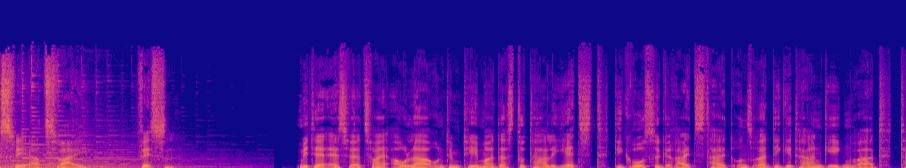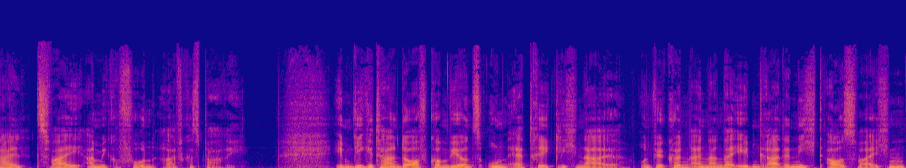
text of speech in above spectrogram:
SWR 2 Wissen. Mit der SWR 2 Aula und dem Thema Das totale Jetzt, die große Gereiztheit unserer digitalen Gegenwart, Teil 2 am Mikrofon Ralf Kaspari. Im digitalen Dorf kommen wir uns unerträglich nahe und wir können einander eben gerade nicht ausweichen,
